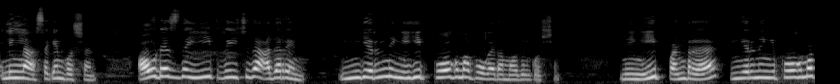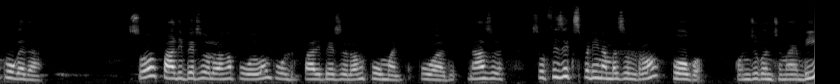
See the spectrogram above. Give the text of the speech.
இல்லைங்களா? Second question how does the heat reach the other end இங்கேருந்து இங்கே ஹீட் போகுமா போகாதா? முதல் கொஷின் நீங்கள் ஹீட் பண்ணுற இங்கேருந்து இங்கே போகுமா போகாதா? ஸோ பாதி பேர் சொல்லுவாங்க போதும் போதும். பாதி பேர் சொல்லுவாங்க போக மாட்டேன் போகாது நான் சொல் ஸோ ஃபிசிக்ஸ் படி நம்ம சொல்கிறோம் போகும். கொஞ்சம் கொஞ்சமாக எப்படி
